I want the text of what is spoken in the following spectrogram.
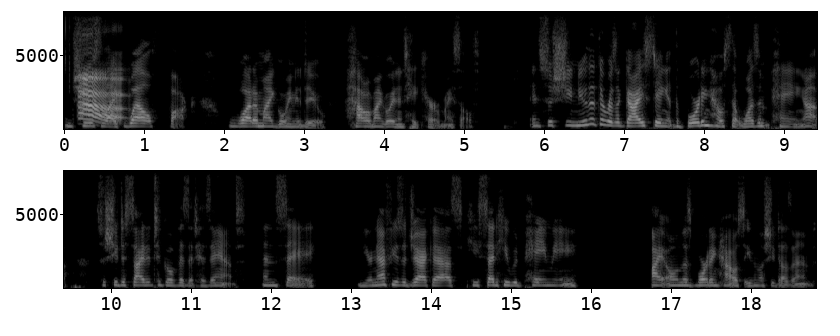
and she's ah. like well fuck what am i going to do how am i going to take care of myself and so she knew that there was a guy staying at the boarding house that wasn't paying up. So she decided to go visit his aunt and say, Your nephew's a jackass. He said he would pay me. I own this boarding house, even though she doesn't.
